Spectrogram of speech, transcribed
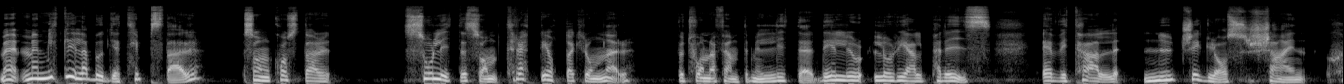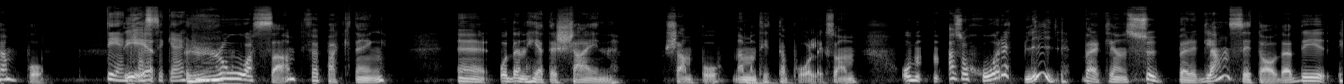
Men, men mitt lilla budgettips där, som kostar så lite som 38 kronor för 250 milliliter, det är L'Oréal Paris Evital Nutri-Gloss Shine Shampoo. Det är en det klassiker. Är mm. rosa förpackning Eh, och den heter Shine shampoo när man tittar på. Liksom. Och, alltså, håret blir verkligen superglansigt av det. Det är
